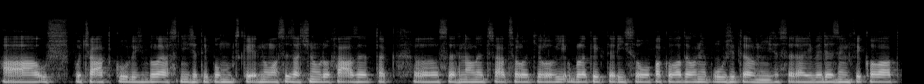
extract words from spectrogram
A už v počátku, když bylo jasný, že ty pomůcky jednou asi začnou docházet, tak e, se hnaly třeba celotělové obleky, které jsou opakovatelně použitelné, že se dají vydezinfikovat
